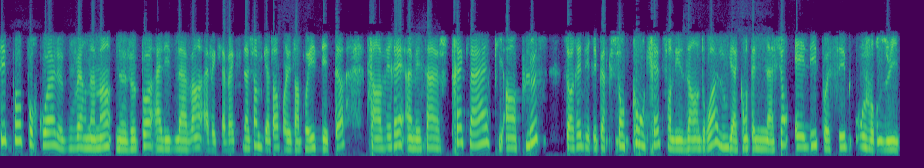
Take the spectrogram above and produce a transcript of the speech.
sais pas pourquoi le gouvernement ne veut pas aller de l'avant avec la vaccination obligatoire pour les employés de l'État. Ça enverrait un message très clair, puis en plus, ça aurait des répercussions concrètes sur les endroits où la contamination, est possible aujourd'hui.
